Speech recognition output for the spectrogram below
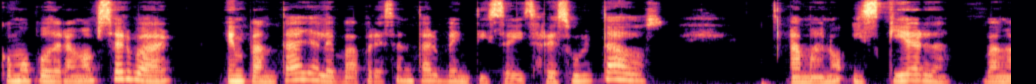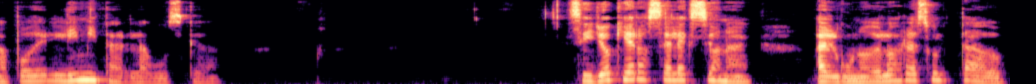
Como podrán observar, en pantalla les va a presentar 26 resultados. A mano izquierda van a poder limitar la búsqueda. Si yo quiero seleccionar alguno de los resultados,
